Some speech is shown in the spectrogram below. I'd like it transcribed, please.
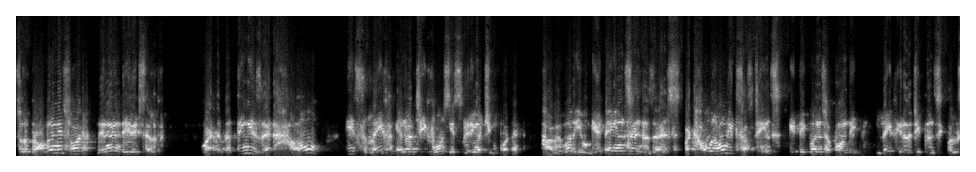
so the problem is solved then and there itself. But the thing is that how his life energy force is very much important. However, you get instant results, but how long it sustains, it depends upon the life energy principles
